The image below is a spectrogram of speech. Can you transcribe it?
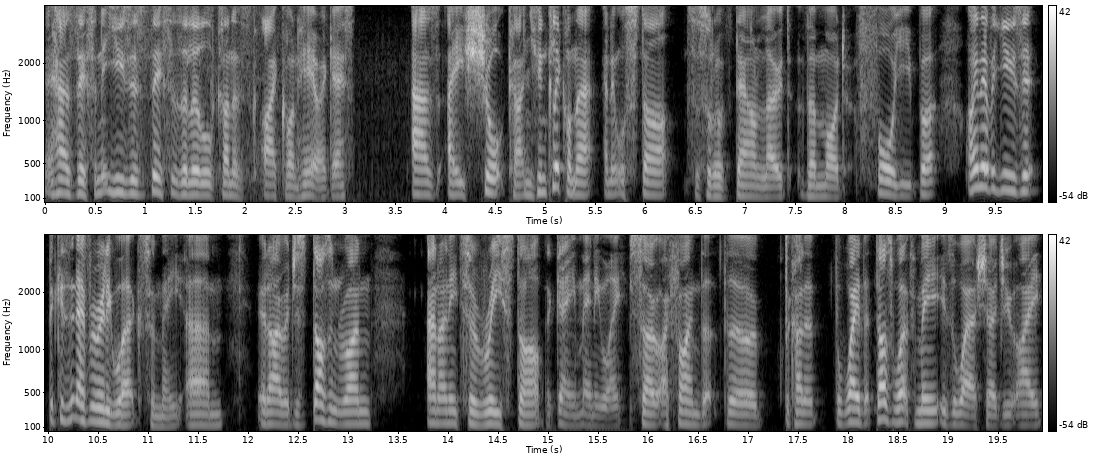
it has this and it uses this as a little kind of icon here, I guess, as a shortcut. And you can click on that and it will start to sort of download the mod for you. But I never use it because it never really works for me. Um, it either just doesn't run and I need to restart the game anyway. So I find that the, the kind of the way that does work for me is the way I showed you. I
